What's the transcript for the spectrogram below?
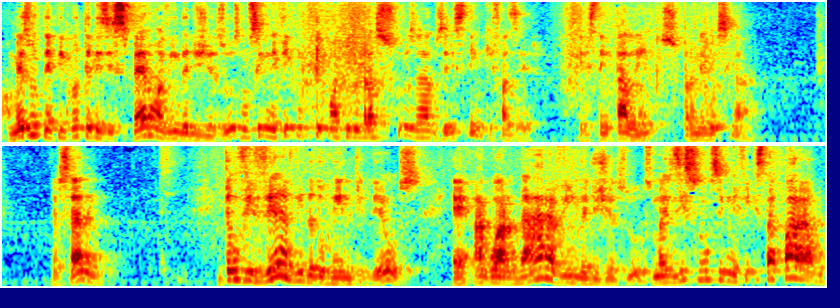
ao mesmo tempo, enquanto eles esperam a vinda de Jesus, não significa que ficam aqui de braços cruzados. Eles têm o que fazer. Eles têm talentos para negociar. Percebem? Então, viver a vida do reino de Deus é aguardar a vinda de Jesus, mas isso não significa estar parado.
